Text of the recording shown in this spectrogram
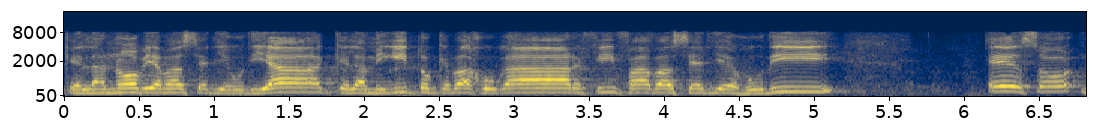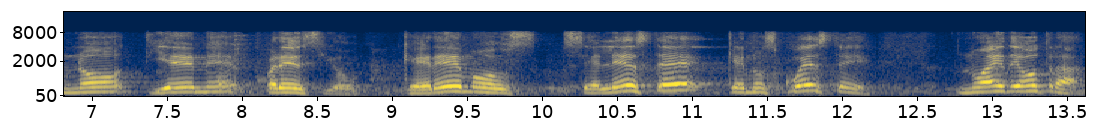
que la novia va a ser Yehudiá, que el amiguito que va a jugar FIFA va a ser Yehudí. Eso no tiene precio. Queremos celeste que nos cueste. No hay de otra.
